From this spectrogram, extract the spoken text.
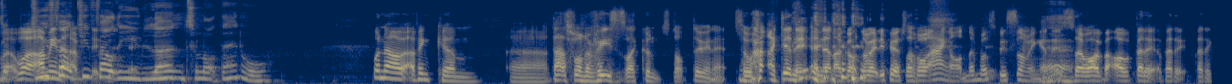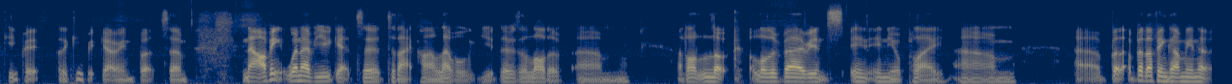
well, well I mean, felt, do you felt that you learned a lot then, or? Well, no, I think um, uh, that's one of the reasons I couldn't stop doing it. So I did it, and then I got the 85th. So I thought, hang on, there must be something in Yeah. this. So I, I better, better, better keep it, better keep it going. But um, now I think whenever you get to, to that kind of level, you, there's a lot of um, a lot of luck, a lot of variance in, in your play. Um, uh, but but I think I mean a,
